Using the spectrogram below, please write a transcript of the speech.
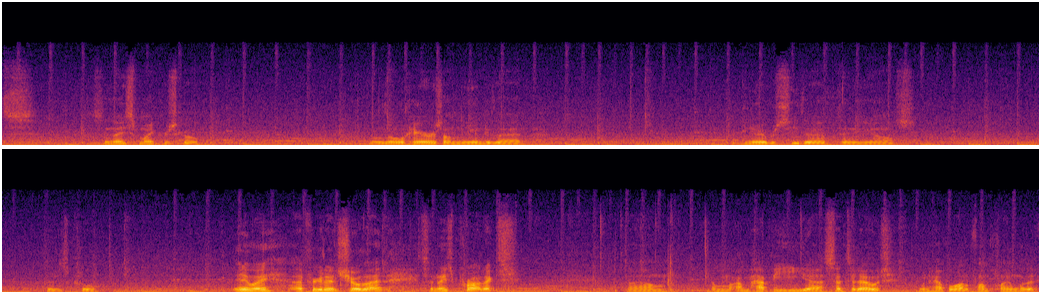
It's a nice microscope. The little hairs on the end of that. I'd never see that with anything else. That is cool. Anyway, I figured I'd show that. It's a nice product. Um, I'm, I'm happy he uh, sent it out. I'm going to have a lot of fun playing with it.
